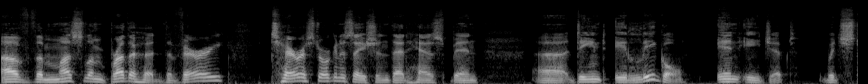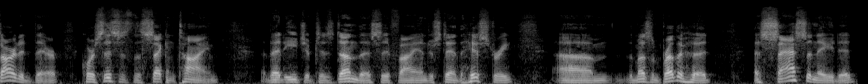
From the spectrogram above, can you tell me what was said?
of the Muslim Brotherhood, the very terrorist organization that has been uh, deemed illegal in Egypt, which started there. Of course, this is the second time that Egypt has done this, if I understand the history. Um, the Muslim Brotherhood assassinated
